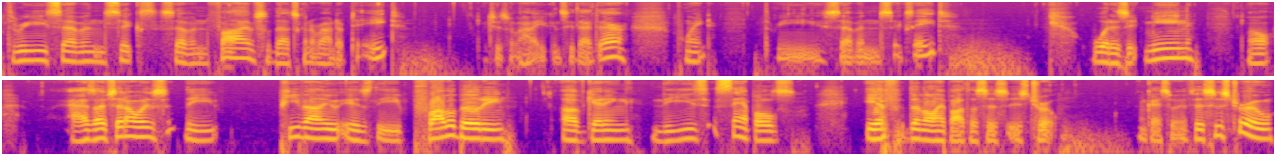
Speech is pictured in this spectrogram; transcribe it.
37675, so that's going to round up to 8, which is how you can see that there, 0.3768. What does it mean? Well, as I've said always, the p-value is the probability of getting these samples if the null hypothesis is true. Okay, so if this is true,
